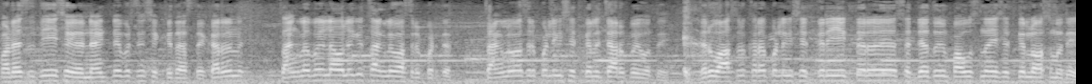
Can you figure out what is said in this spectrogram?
पडायचं ते नाईन्टी नाईन पर्सेंट शक्यता असते. कारण चांगला बैल लावलं की चांगले वासरे पडतात. चांगलं वासर पडले की शेतकऱ्याला चार रुपये होते. जर वासरू खराब पडले की शेतकरी एक तर सध्या तुम्ही पाऊस नाही शेतकरी लॉसमध्ये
